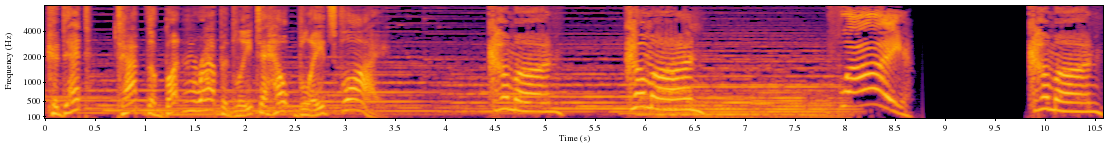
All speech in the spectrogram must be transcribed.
Cadet, tap the button rapidly to help Blades fly. Come on! Come on! Come on!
